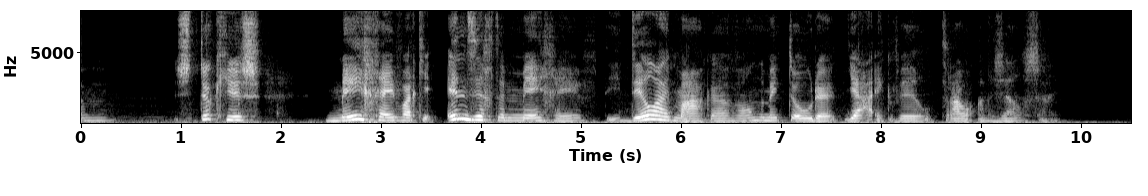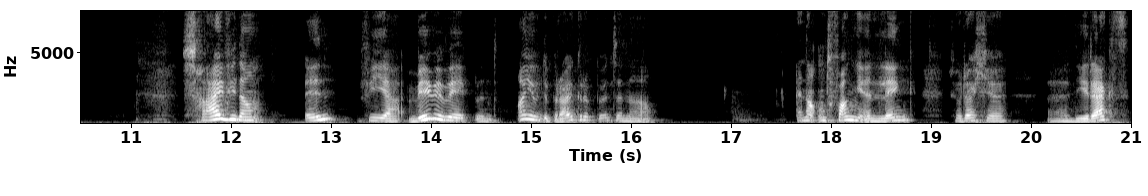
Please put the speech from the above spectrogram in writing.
um, stukjes meegeef, waar ik je inzichten meegeef, die deel uitmaken van de methode Ja, ik wil trouw aan mezelf zijn. Schrijf je dan in via www.anjodebruikeren.nl en dan ontvang je een link, zodat je uh, direct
